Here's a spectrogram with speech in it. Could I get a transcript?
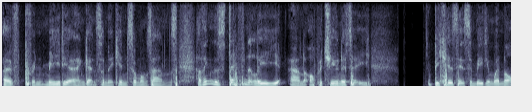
of print media and getting something in someone's hands. I think there's definitely an opportunity because it's a medium where not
